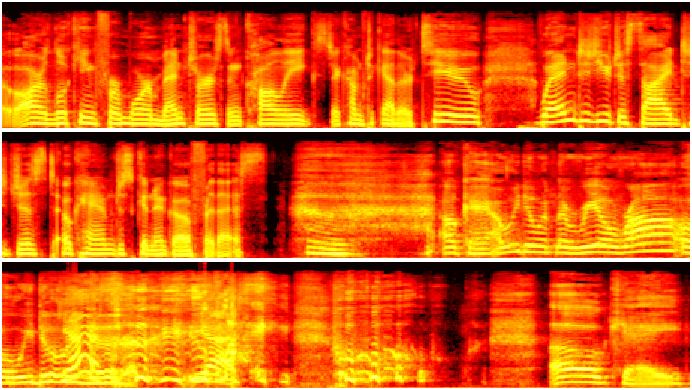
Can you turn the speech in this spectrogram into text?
are looking for more mentors and colleagues to come together too. When did you decide to just, okay, I'm just going to go for this? okay, are we doing the real raw or are we doing yes. the yes. like, okay.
